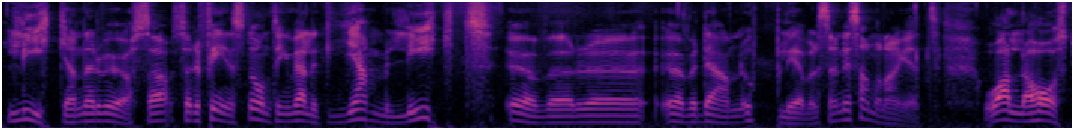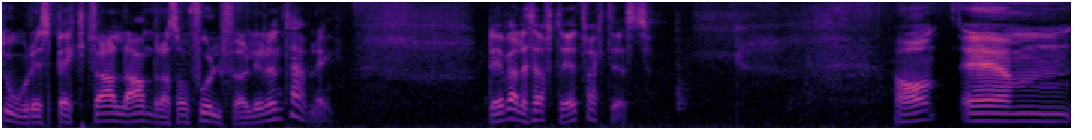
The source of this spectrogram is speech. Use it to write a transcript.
lika nervösa. Så det finns någonting väldigt jämlikt över, eh, över den upplevelsen i sammanhanget. Och alla har stor respekt för alla andra som fullföljer en tävling. Det är väldigt häftigt faktiskt. Ja, ehm,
